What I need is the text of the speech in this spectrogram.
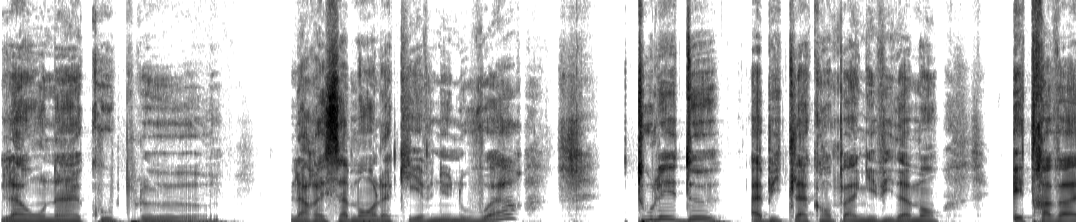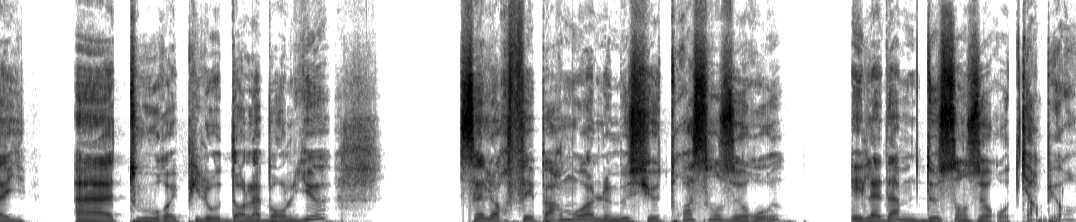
là on a un couple, euh, là récemment, là, qui est venu nous voir, tous les deux habitent la campagne évidemment et travaillent à Tours et puis l'autre dans la banlieue, ça leur fait par mois le monsieur 300 euros et la dame 200 euros de carburant.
